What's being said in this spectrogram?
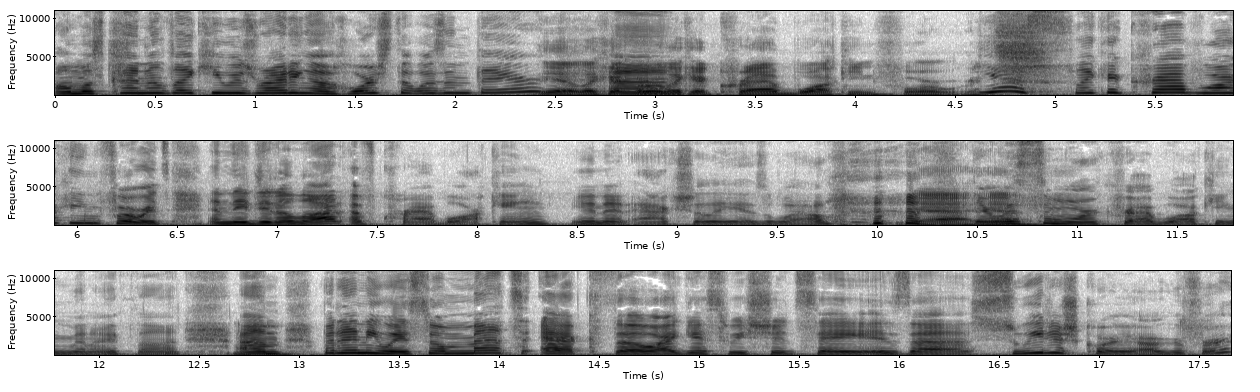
Almost kind of like he was riding a horse that wasn't there. Yeah, like a, or Uh, like a crab walking forwards. Yes, like a crab walking forwards. And they did a lot of crab walking in it actually as well. Yeah, there yeah. was some more crab walking than I thought. Um, but anyway, so Mats Ek, though, I guess we should say, is a Swedish choreographer.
